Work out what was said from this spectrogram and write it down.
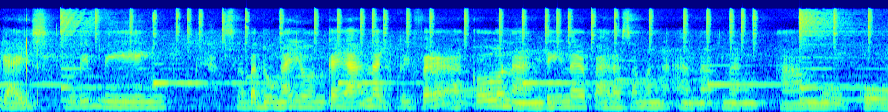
guys, good evening. Sabado ngayon, kaya nag-prepare ako ng dinner para sa mga anak ng amo ko.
